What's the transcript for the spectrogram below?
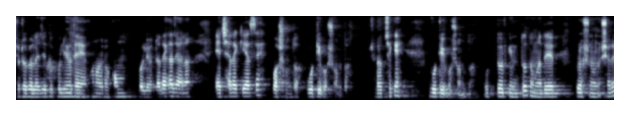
ছোটবেলায় যেহেতু পোলিও দেয়, এখন ওই রকম পোলিওটা দেখা যায় না। এছাড়া কি আছে? বসন্ত, গুটি বসন্ত। সেটা হচ্ছে কি? গুটি বসন্ত। উত্তর কিন্তু তোমাদের প্রশ্ন অনুসারে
